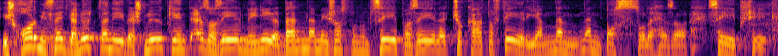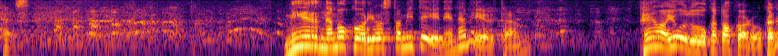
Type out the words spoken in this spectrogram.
És 30-40-50 éves nőként ez az élmény él bennem, és azt mondom, szép az élet, csak hát a férjem nem, nem passzol ehhez a szépséghez. Miért nem akarja azt, amit én? Én nem értem. Ja, jó dolgokat akarok. Hát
